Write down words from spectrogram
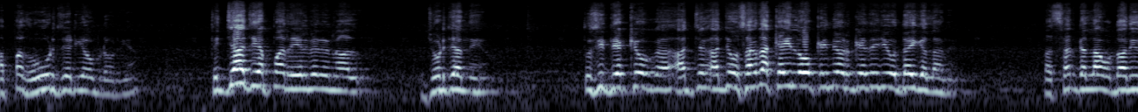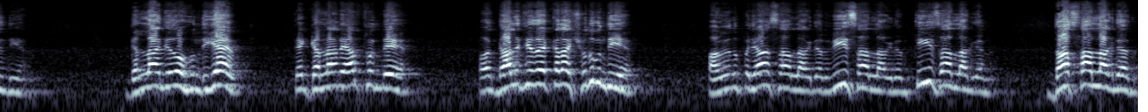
ਆਪਾਂ ਰੋਡ ਜਿਹੜੀਆਂ ਉਹ ਬਣਾਉਣੀਆਂ। ਤੀਜਾ, ਜੇ ਆਪਾਂ ਰੇਲਵੇ ਦੇ ਨਾਲ ਜੁੜ ਜਾਂਦੇ ਹਾਂ। ਤੁਸੀਂ ਦੇਖਿਓ, ਅੱਜ ਅੱਜ ਹੋ ਸਕਦਾ ਕਈ ਲੋਕ ਕਹਿੰਦੇ ਹੋਣਗੇ ਤੇ ਜੀ ਉਦਾਂ ਹੀ ਗੱਲਾਂ ਨੇ। ਪਰ ਸਰ, ਗੱਲਾਂ ਉਦਾਂ ਨਹੀਂ ਹੁੰਦੀਆਂ। ਗੱਲਾਂ ਜਦੋਂ ਹੁੰਦੀਆਂ ਤੇ ਗੱਲਾਂ ਦੇ ਅਰਥ ਹੁੰਦੇ ਆ। ਔਰ ਗੱਲ ਜਦੋਂ ਇੱਕ ਵਾਰ ਸ਼ੁਰੂ ਹੁੰਦੀ ਹੈ, ਭਾਵੇਂ ਉਹਨੂੰ 50 ਸਾਲ ਲੱਗ ਜਾਣ 20 ਸਾਲ ਲੱਗ ਜਾਣ 30 ਸਾਲ ਲੱਗ ਜਾਣ 10 ਸਾਲ ਲੱਗ ਜਾਣ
